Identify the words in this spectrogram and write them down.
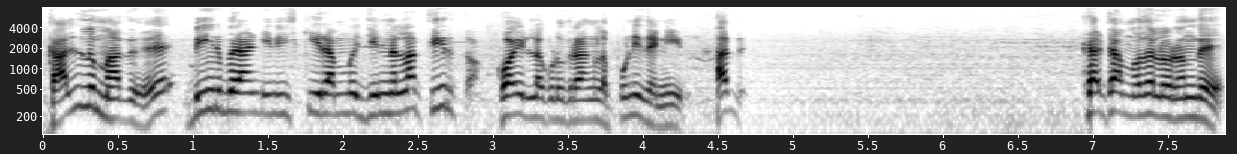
கல் மது பீர் பிராண்டி விஸ்கி ரம்மு ஜின்னெல்லாம் தீர்த்தம். கோயிலில் கொடுக்குறாங்களே புனித நீர். அது. கேட்டால் முதல்வர் வந்து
